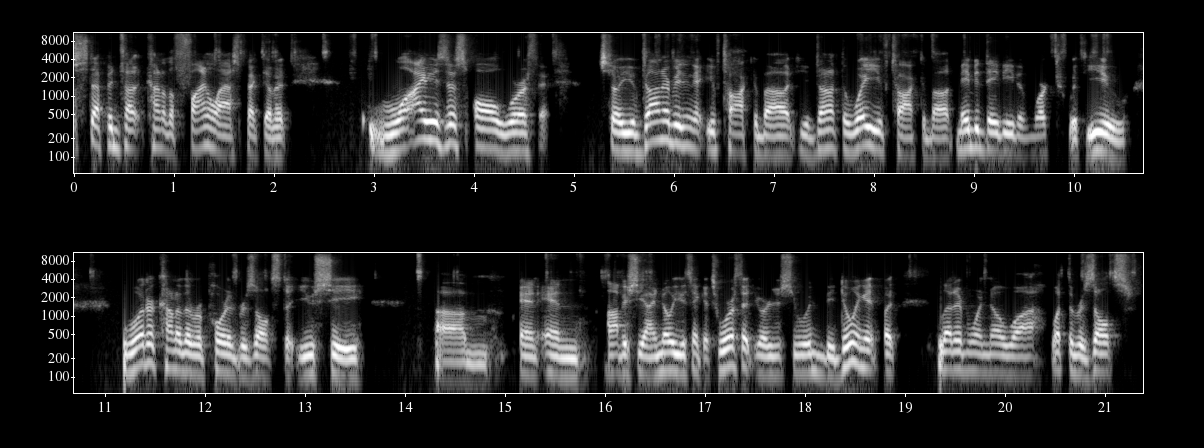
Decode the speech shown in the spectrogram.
step into kind of the final aspect of it. Why is this all worth it? So you've done everything that you've talked about, you've done it the way you've talked about. Maybe they've even worked with you. What are kind of the reported results that you see? Um, and and obviously, I know you think it's worth it, or just you wouldn't be doing it. But let everyone know uh, what the results,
